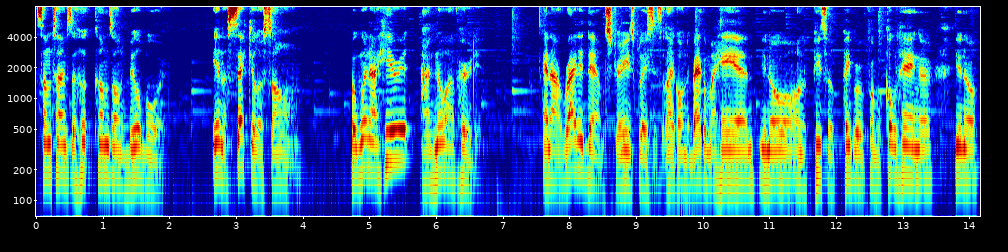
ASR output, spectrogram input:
Sometimes the hook comes on a billboard in a secular song. But when I hear it, I know I've heard it. And I write it down, strange places, like on the back of my hand, you know, on a piece of paper from a coat hanger, you know,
